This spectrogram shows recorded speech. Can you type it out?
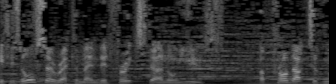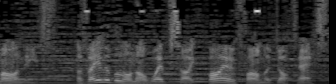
It is also recommended for external use. A product of MARNYS. Available on our website biopharma.s.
